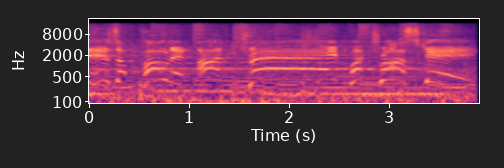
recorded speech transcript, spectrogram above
And his opponent, Andre Petroski.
